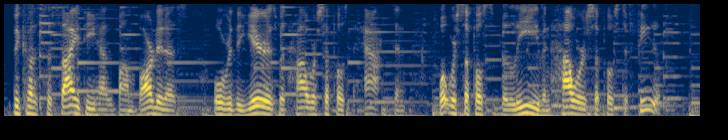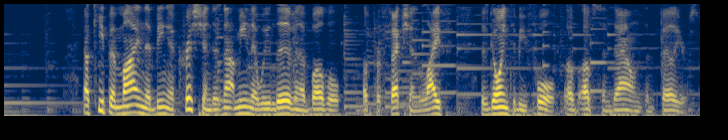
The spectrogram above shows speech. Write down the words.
It's because society has bombarded us over the years with how we're supposed to act and what we're supposed to believe and how we're supposed to feel. Now, keep in mind that being a Christian does not mean that we live in a bubble of perfection. Life is going to be full of ups and downs and failures.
